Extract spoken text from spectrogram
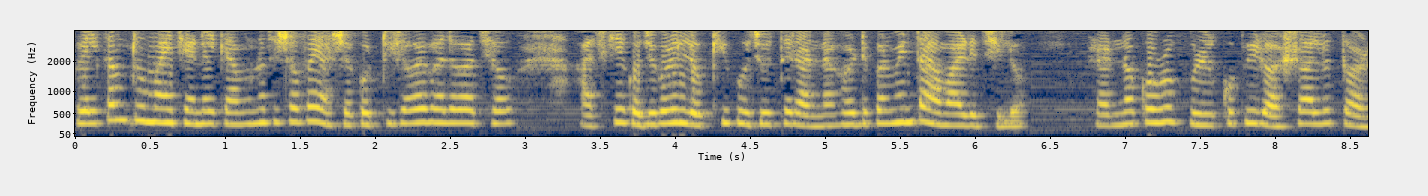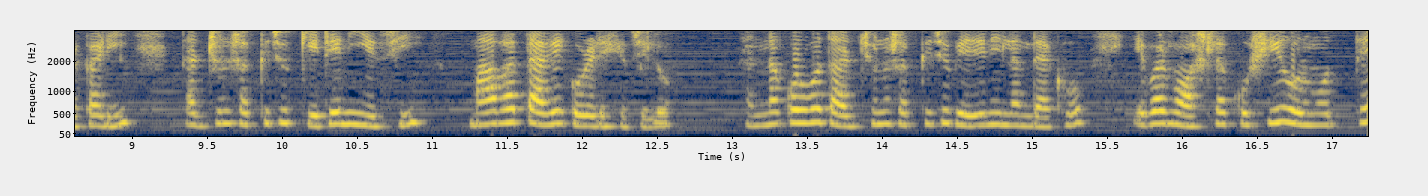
ওয়েলকাম টু মাই চ্যানেল কেমন আছো সবাই? আশা করছি সবাই ভালো আছো। আজকে কোজাগরি লক্ষ্মী পুজোতে রান্নাঘর ডিপার্টমেন্টটা আমারই ছিল। রান্না করব ফুলকপি, রসা, আলুর তরকারি, তার জন্য সব কিছু কেটে নিয়েছি। মা ভাত আগে করে রেখেছিল। রান্না করব তার জন্য সব কিছু ভেজে নিলাম, দেখো। এবার মশলা কষিয়ে ওর মধ্যে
